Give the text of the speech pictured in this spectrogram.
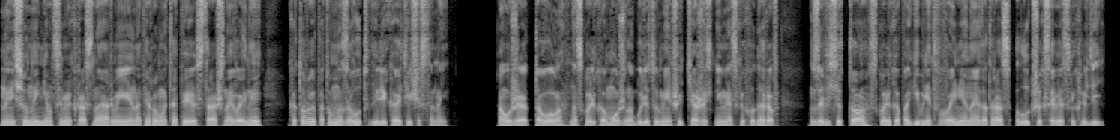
нанесенный немцами Красной Армии на первом этапе страшной войны, которую потом назовут Великой Отечественной. А уже от того, насколько можно будет уменьшить тяжесть немецких ударов, зависит то, сколько погибнет в войне на этот раз лучших советских людей.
